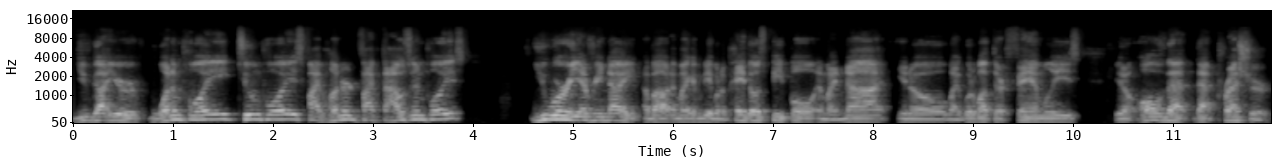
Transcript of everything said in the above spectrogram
you've got your one employee, two employees, 500, 5,000 employees. You worry every night about, am I going to be able to pay those people? Am I not? You know, like what about their families? You know, all of that, that pressure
